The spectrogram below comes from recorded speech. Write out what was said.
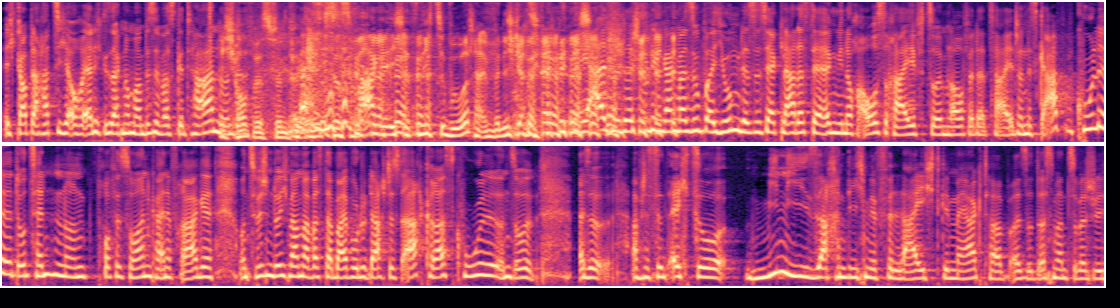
Ich glaube, da hat sich auch ehrlich gesagt noch mal ein bisschen was getan. Ich hoffe es, für mich. Das wage ich jetzt nicht zu beurteilen, bin ich ganz ehrlich. Ja, also der Studiengang war super jung. Das ist ja klar, dass der irgendwie noch ausreift so im Laufe der Zeit. Und es gab coole Dozenten und Professoren, keine Frage. Und zwischendurch war mal was dabei, wo du dachtest, ach krass, cool und so. Also, aber das sind echt so Mini-Sachen, die ich mir vielleicht gemerkt habe. Also, dass man zum Beispiel,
